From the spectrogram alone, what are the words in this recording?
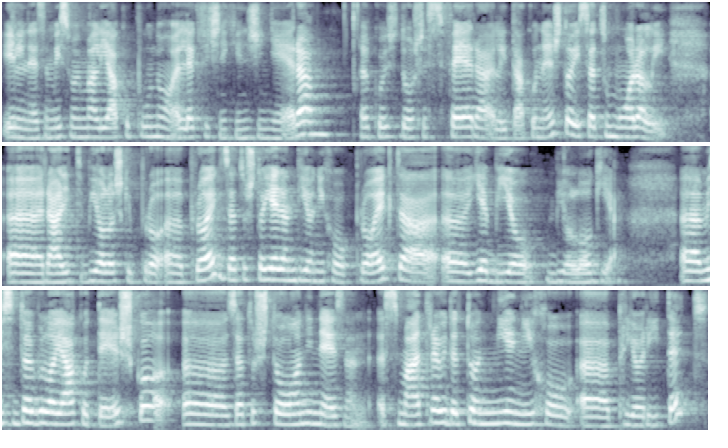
Ili ne znam, mi smo imali jako puno električnih inženjera e, koji su došli sfera ili tako nešto i sad su morali e, raditi biološki projekt zato što jedan dio njihovog projekta je bio biologija. mislim, to je bilo jako teško zato što oni, ne znam, smatraju da to nije njihov prioritet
